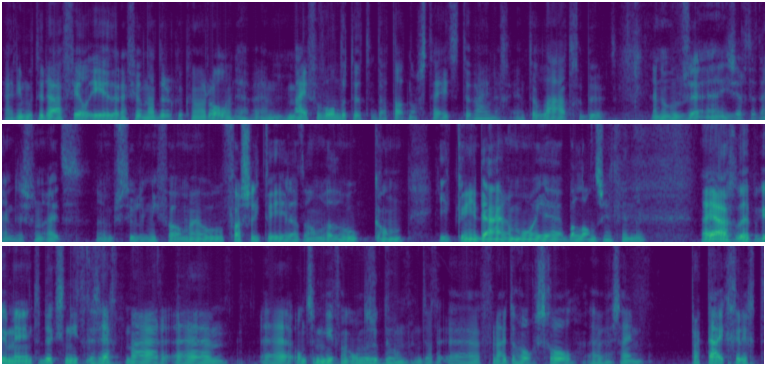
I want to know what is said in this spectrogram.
Ja, die moeten daar veel eerder en veel nadrukkelijker een rol in hebben. En mhm. mij verwondert het dat dat nog steeds te weinig en te laat gebeurt. En hoe ze, hè, je zegt uiteindelijk dus vanuit een bestuurlijk niveau, maar hoe faciliteer je dat dan? Wat, hoe kan je, kun je daar een mooie balans in vinden? Nou ja, dat heb ik in mijn introductie niet gezegd, maar uh, uh, onze manier van onderzoek doen, dat, uh, vanuit een hogeschool. Uh, we zijn praktijkgericht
